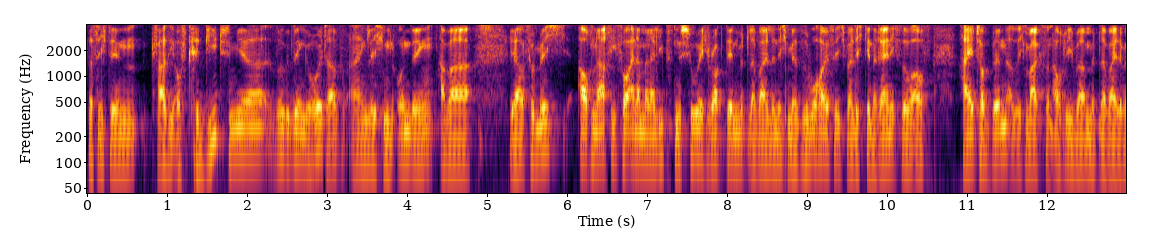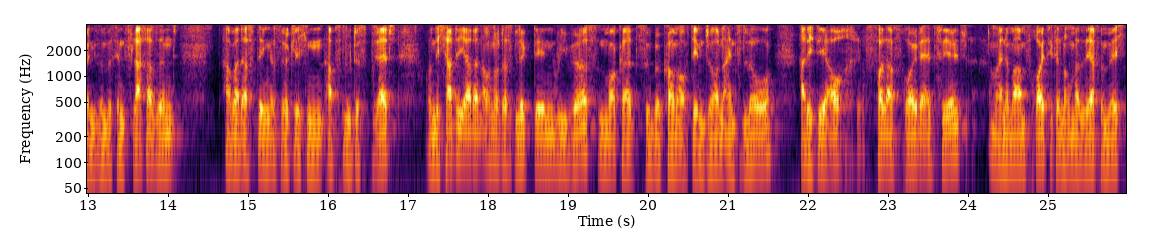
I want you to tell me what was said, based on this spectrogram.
dass ich den quasi auf Kredit mir so gesehen geholt habe. Eigentlich ein Unding. Aber ja, für mich auch nach wie vor einer meiner liebsten Schuhe. Ich rock den mittlerweile nicht mehr so häufig, weil ich generell nicht so auf High-Top bin. Also ich mag es dann auch lieber mittlerweile, wenn die so ein bisschen flacher sind. Aber das Ding ist wirklich ein absolutes Brett. Und ich hatte ja dann auch noch das Glück, den Reverse-Mocker zu bekommen auf dem Jordan 1 Low. Hatte ich dir auch voller Freude erzählt. Meine Mom freut sich dann noch immer sehr für mich.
